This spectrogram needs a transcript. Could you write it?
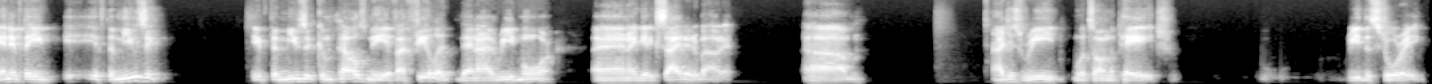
and if they if the music if the music compels me, if I feel it, then I read more and I get excited about it. Um, I just read what's on the page, read the story,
